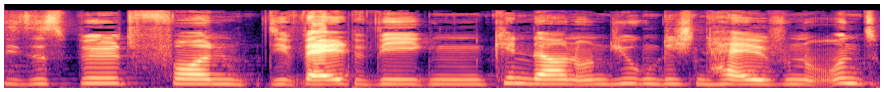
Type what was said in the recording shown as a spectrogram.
dieses Bild von die Welt bewegen, Kindern und Jugendlichen helfen und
